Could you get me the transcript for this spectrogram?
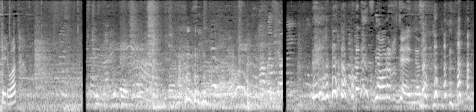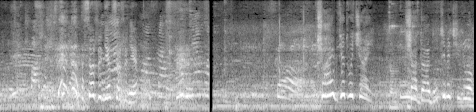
Вперед. С днем рождения, да? Все жене, все жене. Чай, где твой чай? Сейчас дадут тебе чаек.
